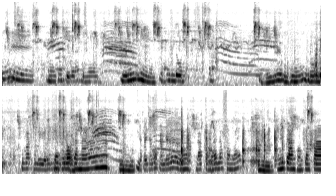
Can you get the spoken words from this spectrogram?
อุ้ยอันนี้ต้องกินไปนะถุงมืออืมให้มันโดนอืมอืมดูทุลักทุเลแล้วอย่าทะเลาะกันนะอืมอย่าไปทะเลาะกันเด้อเออรักกันไว้รักกันไว้ อืมอันนี้จานของจำปา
